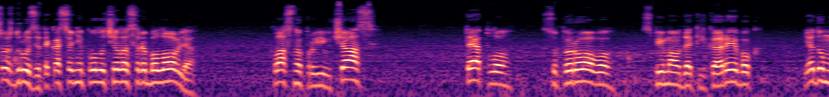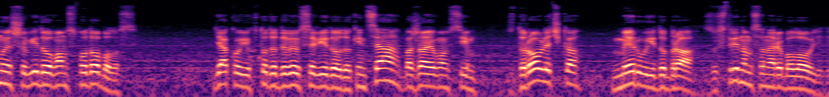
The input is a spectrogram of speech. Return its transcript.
Що ж, друзі, така сьогодні вийшла риболовля. Класно провів час, тепло, суперово, спіймав декілька рибок. Я думаю, що відео вам сподобалось. Дякую, хто додивився відео до кінця. Бажаю вам всім здоров'ячка, миру і добра. Зустрінемося на риболовлі.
